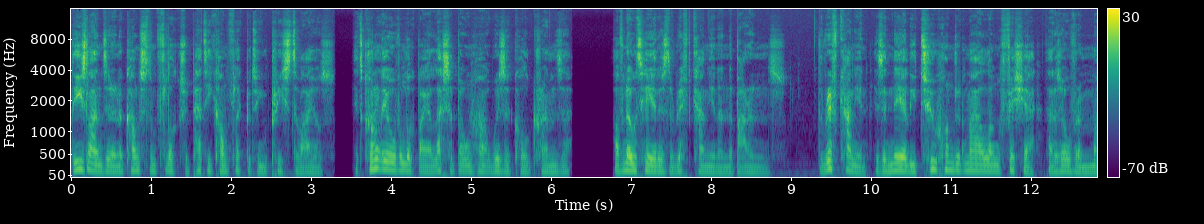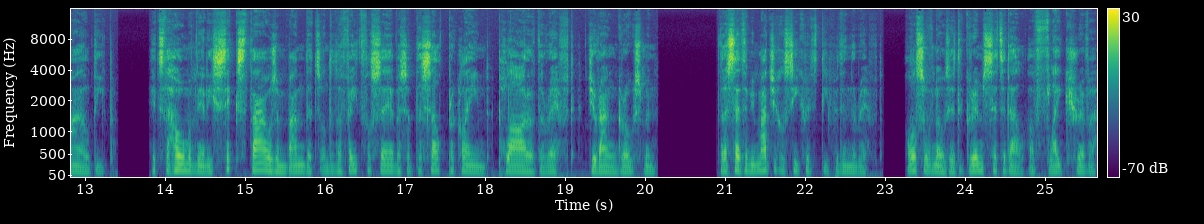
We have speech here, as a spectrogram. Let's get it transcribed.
These lands are in a constant flux with petty conflict between priests of Iuz. It's currently overlooked by a lesser Boneheart wizard called Kranza. Of note here is the Rift Canyon and the Barrens. The Rift Canyon is a nearly 200 mile long fissure that is over a mile deep. It's the home of nearly 6,000 bandits under the faithful service of the self proclaimed Plar of the Rift, Durang Grossman. There are said to be magical secrets deep within the rift. Also of note is the grim citadel of Flyke Shriver.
